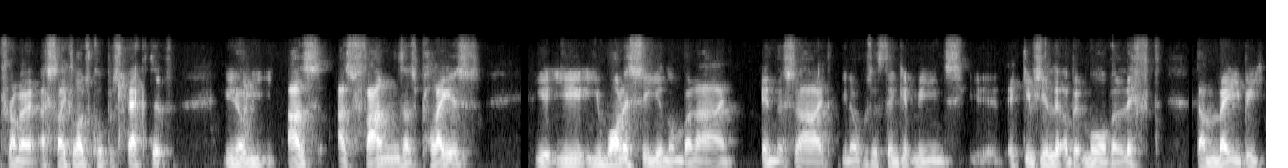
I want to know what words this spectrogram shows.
from a, a psychological perspective, you know, as as fans, as players, you you you want to see your number nine in the side, you know, because I think it means it gives you a little bit more of a lift than maybe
